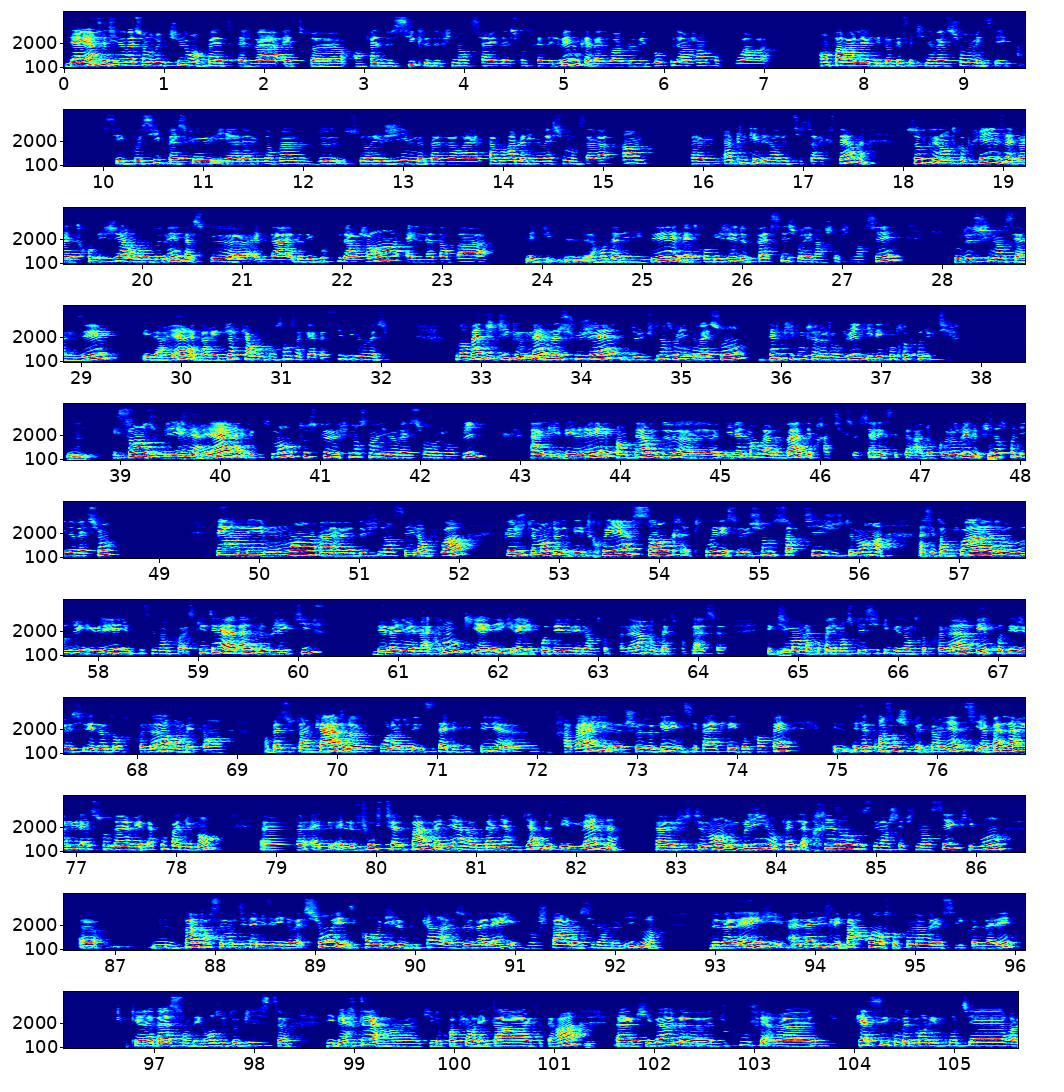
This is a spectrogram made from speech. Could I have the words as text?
Derrière cette innovation de rupture, en fait, elle va être euh, en phase de cycle de financiarisation très élevé, donc elle va devoir lever beaucoup d'argent pour pouvoir en parallèle développer cette innovation, mais c'est c'est possible parce qu'il y a la mise en place de ce régime favorable à l'innovation, donc ça va euh, impliquer des investisseurs externes. Sauf que l'entreprise, elle va être obligée à un moment donné parce qu'elle euh, va lever beaucoup d'argent, elle n'atteint pas la rentabilité, elle va être obligée de passer sur les marchés financiers, donc de se financiariser, et derrière, elle va réduire 40% sa capacité d'innovation. Donc en fait, je dis que même le sujet du financement de l'innovation, tel qu'il fonctionne aujourd'hui, il est contre-productif. Mmh. Et sans oublier derrière, effectivement, tout ce que le financement de l'innovation aujourd'hui a libéré en termes de euh, nivellement vers le bas des pratiques sociales, etc. Donc aujourd'hui, le financement de l'innovation permet moins euh, de financer l'emploi que justement de le détruire sans trouver des solutions de sortie justement à cet emploi, de réguler du coup ces emplois. Ce qui était à la base l'objectif d'Emmanuel Macron, qui a dit qu'il allait protéger les entrepreneurs, donc mettre en place effectivement un accompagnement spécifique des entrepreneurs et protéger aussi les autres entrepreneurs en mettant en place tout un cadre pour leur donner une stabilité euh, du travail, chose auquel il ne s'est pas attelé. Donc en fait, cette croissance schumpeterienne, s'il n'y a pas de la régulation derrière et de l'accompagnement, euh, elle, ne fonctionne pas de manière, de viable. Et même, euh, justement, on oublie en fait la présence de ces marchés financiers qui vont euh, ne pas forcément dynamiser l'innovation. Et quand on lit le bouquin The Valley, dont je parle aussi dans le livre, The Valley, qui analyse les parcours d'entrepreneurs de la Silicon Valley, qui à la base sont des grands utopistes libertaires, hein, qui ne croient plus en l'État, etc., qui veulent du coup faire casser complètement les frontières,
